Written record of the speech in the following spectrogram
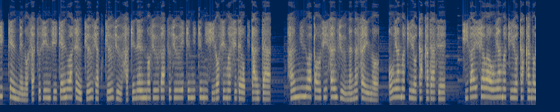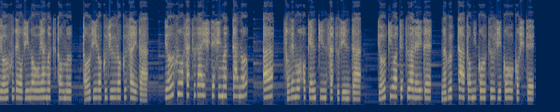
1件目の殺人事件は1998年の10月11日に広島市で起きたんだ。犯人は当時37歳の、大山清隆だぜ。被害者は大山清隆の養父で叔父の大山務、当時66歳だ。養父を殺害してしまったの？ああ、それも保険金殺人だ。凶器は鉄アレイで、殴った後に交通事故を起こして、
